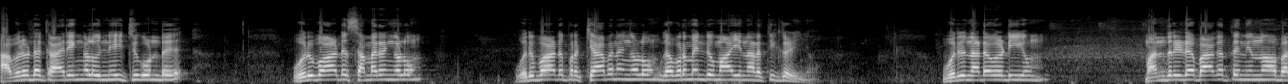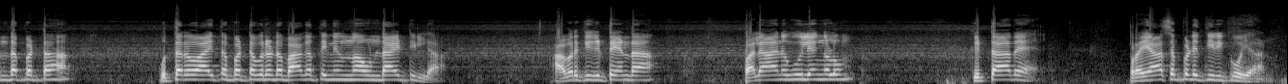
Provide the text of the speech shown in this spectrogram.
അവരുടെ കാര്യങ്ങൾ ഉന്നയിച്ചുകൊണ്ട് ഒരുപാട് സമരങ്ങളും ഒരുപാട് പ്രഖ്യാപനങ്ങളും ഗവൺമെന്റുമായി നടത്തിക്കഴിഞ്ഞു. ഒരു നടപടിയും മന്ത്രിയുടെ ഭാഗത്ത് നിന്നോ ബന്ധപ്പെട്ട ഉത്തരവാദിത്തപ്പെട്ടവരുടെ ഭാഗത്ത് നിന്നോ ഉണ്ടായിട്ടില്ല. അവർക്ക് കിട്ടേണ്ട പല ആനുകൂല്യങ്ങളും കിട്ടാതെ പ്രയാസപ്പെടുത്തിയിരിക്കുകയാണ്.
